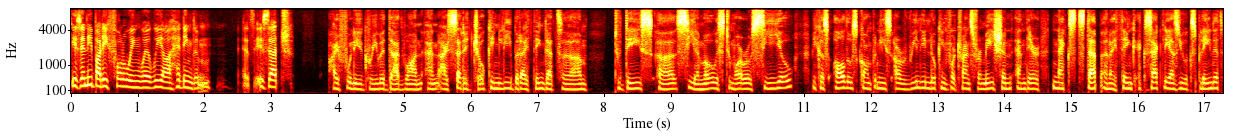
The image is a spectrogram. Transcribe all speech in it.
is anybody following where we are heading them? Is, is that I fully agree with that one. And I said it jokingly, but I think that um, today's uh, CMO is tomorrow's CEO because all those companies are really looking for transformation and their next step. And I think, exactly as you explained it,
